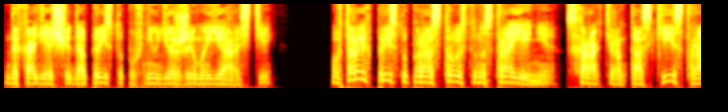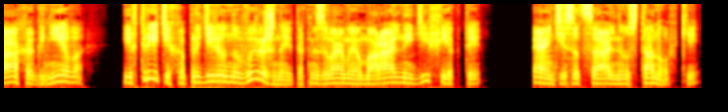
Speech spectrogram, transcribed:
доходящую до приступов неудержимой ярости, во-вторых, приступы расстройства настроения с характером тоски, страха, гнева. И в-третьих, определенно выраженные так называемые моральные дефекты, антисоциальные установки.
